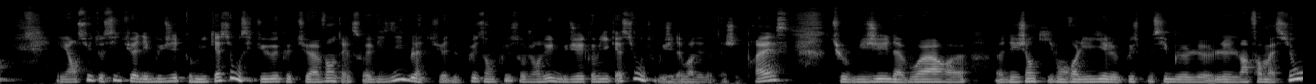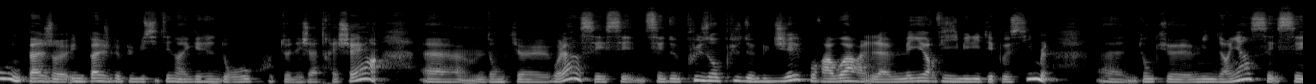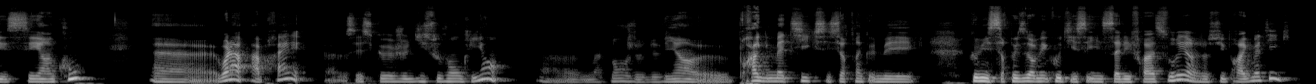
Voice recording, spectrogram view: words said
Et ensuite aussi, tu as des budgets de communication. Si tu veux que tu vente elle soit visible, tu as de plus en plus aujourd'hui le budget de communication. Tu es obligé d'avoir des attachés de presse, tu es obligé d'avoir euh, des gens qui vont relayer le plus possible le- le- l'information. Une page, une page de publicité dans la gazette de Drouot coûte déjà très cher. Euh, donc voilà, c'est de plus en plus de budget pour avoir la meilleure visibilité possible. Euh, donc euh, mine de rien, c'est- c'est c'est un coût. Euh, voilà, après, c'est ce que je dis souvent aux clients. Maintenant, je deviens pragmatique. Si certains que mes commissaires priseurs m'écoutent, ça les fera sourire. Je suis pragmatique.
